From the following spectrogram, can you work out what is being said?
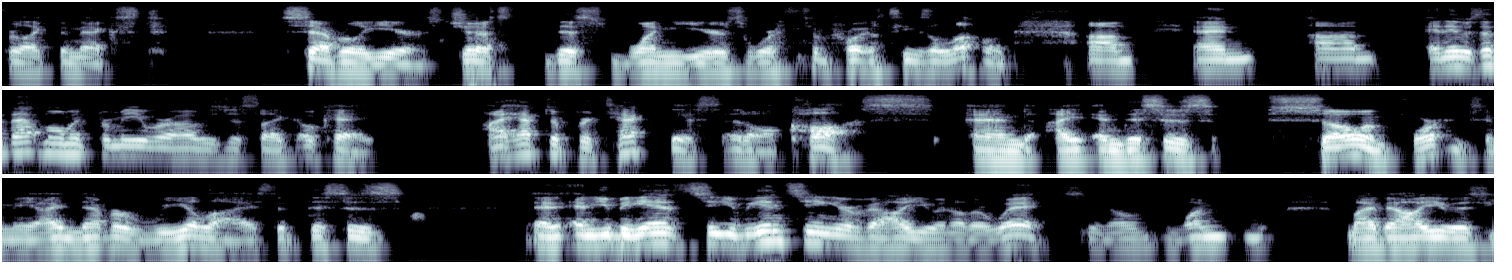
for like the next several years, just this one year's worth of royalties alone. Um, and um, and it was at that moment for me where I was just like, okay, I have to protect this at all costs. And I and this is so important to me. I never realized that this is and, and you begin see you begin seeing your value in other ways. You know, one my value is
